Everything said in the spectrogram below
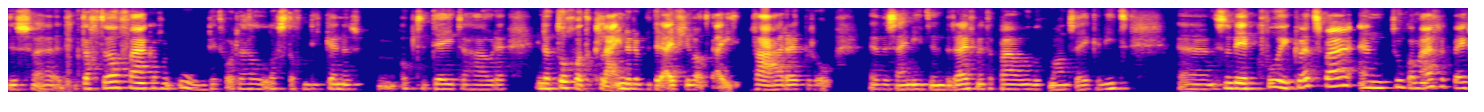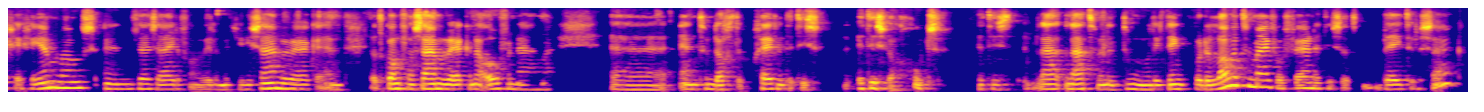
Dus uh, ik dacht wel vaker van, oeh, dit wordt heel lastig om die kennis op de date te houden. In dat toch wat kleinere bedrijfje wat wij waren. Bedoel, we zijn niet een bedrijf met een paar honderd man, zeker niet. Uh, dus dan ben je, voel je kwetsbaar. En toen kwam eigenlijk PGGM langs en zij zeiden van, we willen met jullie samenwerken. En dat kwam van samenwerken naar overname. Uh, en toen dacht ik op een gegeven moment, het is, het is wel goed. Het is, laten we het doen. Want ik denk voor de lange termijn, voor Fernet, is het een betere zaak.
